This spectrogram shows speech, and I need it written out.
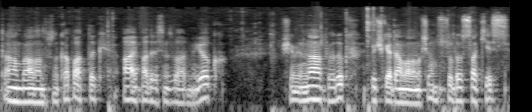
Tamam bağlantısını kapattık. IP adresimiz var mı? Yok. Şimdi ne yapıyorduk? 3G'den bağlamak için sudo sakis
